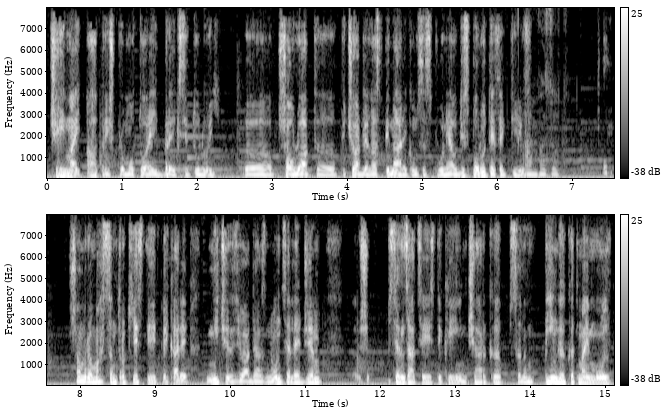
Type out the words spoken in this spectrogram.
cei mai apriși promotori ai Brexitului uh, și-au luat uh, picioarele la spinare, cum se spune, au dispărut efectiv. Am văzut și am rămas într-o chestie pe care nici în ziua de azi nu înțelegem. Și senzația este că ei încearcă să-l împingă cât mai mult.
